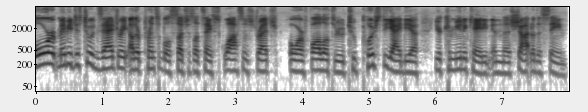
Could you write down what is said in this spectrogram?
or maybe just to exaggerate other principles such as, let's say, squash and stretch or follow through to push the idea you're communicating in the shot or the scene.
